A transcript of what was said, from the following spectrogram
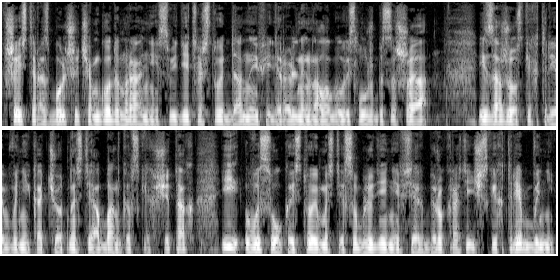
в шесть раз больше, чем годом ранее, свидетельствуют данные Федеральной налоговой службы США. Из-за жестких требований к отчетности о банковских счетах и высокой стоимости соблюдения всех бюрократических требований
